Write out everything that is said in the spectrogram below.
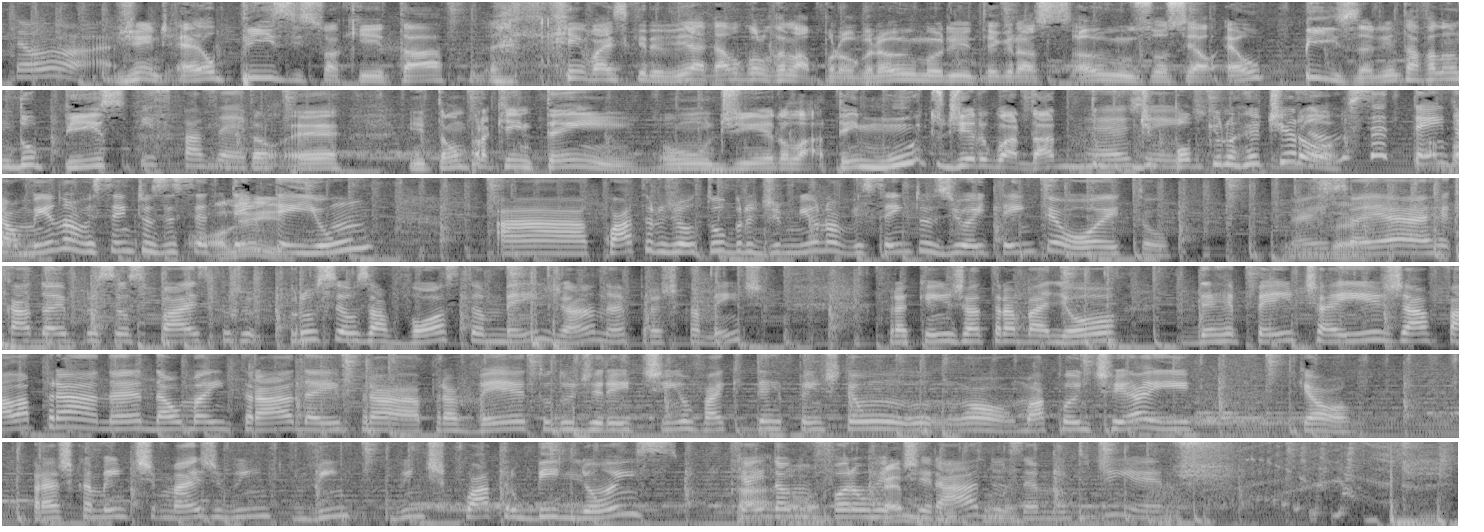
Então, Gente, é o PIS isso aqui, tá? Quem vai escrever acaba colocando lá Programa de Integração Social. É o PIS, a gente tá falando do PIS. PIS PASEP. Então, é, então para quem tem um dinheiro lá, tem muito dinheiro guardado do- É, de gente. povo que não retirou. Anos 70, Tá bom? 1971 a 4 de outubro de 1988. Né, Pois Isso é. aí é recado aí pros seus pais, pro- pros seus avós também já, né, praticamente. Pra quem já trabalhou, de repente aí já fala pra, né, dar uma entrada aí pra, pra ver tudo direitinho. Vai que de repente tem um, um, ó, uma quantia aí, que ó, praticamente mais de 20, 20 24 bilhões que ainda não Caramba, foram é muito, retirados, né? é muito dinheiro.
